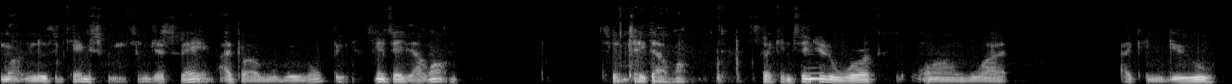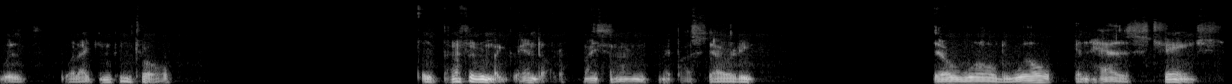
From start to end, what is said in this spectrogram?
Martin Luther King speech. I'm just saying, I probably won't be. It's going to take that long. It's going to take that long. So I continue to work on what I can do with what I can control for the benefit of my granddaughter, my son, my posterity. Their world will and has changed.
